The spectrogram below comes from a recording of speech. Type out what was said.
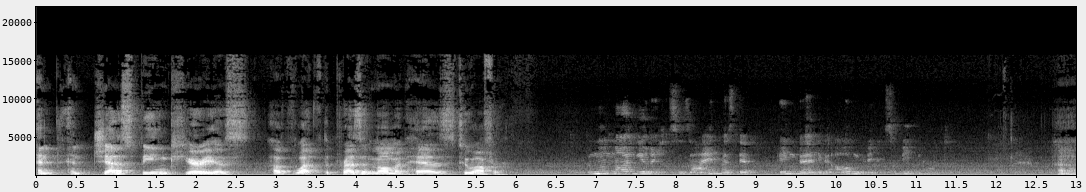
And, and just being curious of what the present moment has to offer. Und nur neugierig zu sein, was der gegenwärtige Augenblick zu bieten hat. Uh,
